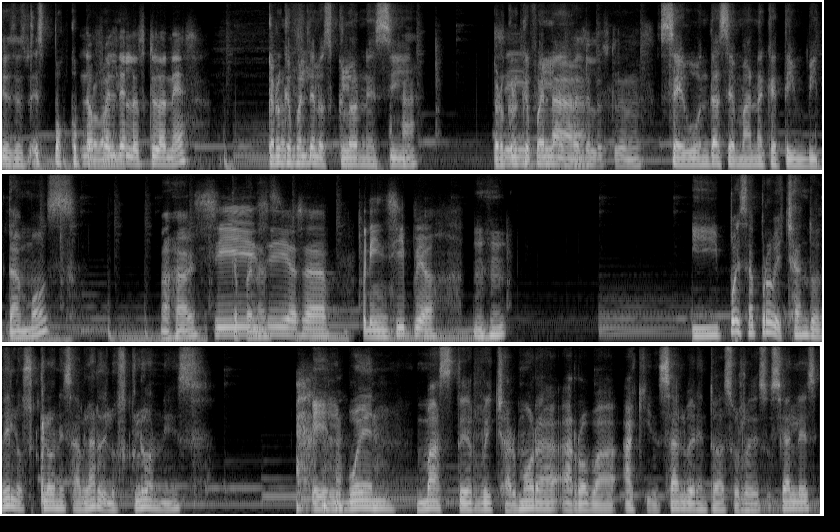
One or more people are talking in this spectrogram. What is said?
Es, es- es poco ¿No probable. fue el de los clones? Creo Creo que que fue el de los clones, sí. Ajá. Pero creo que fue la de los clones. segunda semana que te invitamos. Ajá. Sí, sí, o sea, principio. Ujú. Y pues aprovechando de los clones, hablar de los clones, el buen Master Richard Mora, arroba a quien salver en todas sus redes sociales.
